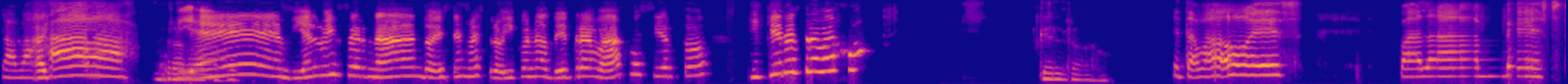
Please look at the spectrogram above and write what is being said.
Trabajar. Bien, bien Luis Fernando, este es nuestro icono de trabajo, ¿cierto? ¿Y qué era el trabajo? ¿Qué es el trabajo? El trabajo es para personas.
